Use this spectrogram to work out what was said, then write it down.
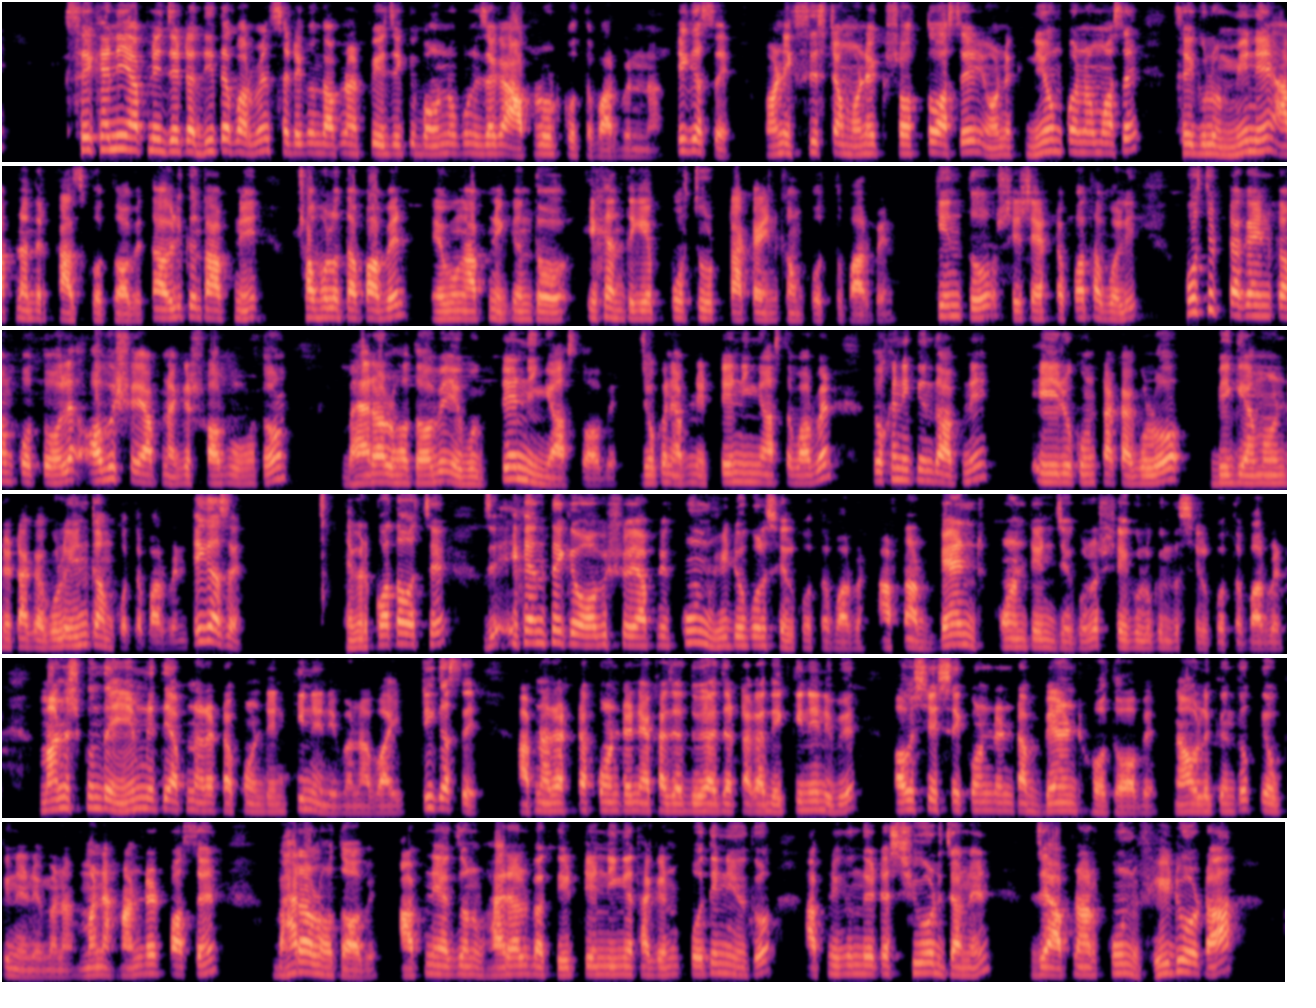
সেখানেই আপনি যেটা দিতে পারবেন, সেটা কিন্তু আপনার পেজে কিংবা অন্য কোনো জায়গায় আপলোড করতে পারবেন না, ঠিক আছে? অনেক সিস্টেম অনেক সত্য আছে, অনেক নিয়ম কানুন আছে, সেগুলো মেনে আপনাদের কাজ করতে হবে। তাহলে কিন্তু আপনি সফলতা পাবেন এবং আপনি কিন্তু এখান থেকে প্রচুর টাকা ইনকাম করতে পারবেন। কিন্তু শেষে একটা কথা বলি, প্রচুর টাকা ইনকাম করতে হলে অবশ্যই আপনাকে সর্বপ্রথম ভাইরাল হতে হবে এবং ট্রেন্ডিং এ আসতে হবে। যখন আপনি ট্রেন্ডিং এ আসতে পারবেন, তখনই কিন্তু আপনি এইরকম টাকাগুলো বিগ অ্যামাউন্টের টাকাগুলো ইনকাম করতে পারবেন, ঠিক আছে? এবার কথা হচ্ছে যে, এখান থেকে অবশ্যই আপনি কোন ভিডিওগুলো সেল করতে পারবেন? আপনার ব্যান্ড কন্টেন্ট যেগুলো, সেগুলো কিন্তু সেল করতে পারবেন। মানুষ কিন্তু এমনিতে আপনার একটা কন্টেন্ট কিনে নেবে না ভাই, ঠিক আছে? আপনার একটা কন্টেন্ট এক হাজার, দুই হাজার টাকা দিয়ে কিনে নিবে, অবশ্যই সেই কন্টেন্টটা ব্যান্ড হতে হবে না হলে কিন্তু কেউ কিনে নেবে না। মানে হান্ড্রেড পার্সেন্ট ভাইরাল হতে হবে। আপনি একজন ভাইরাল ব্যক্তি ট্রেন্ডিং এ থাকেন, প্রতিনিয়ত আপনি কিন্তু এটা শিওর জানেন যে, আপনার কোন ভিডিওটা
